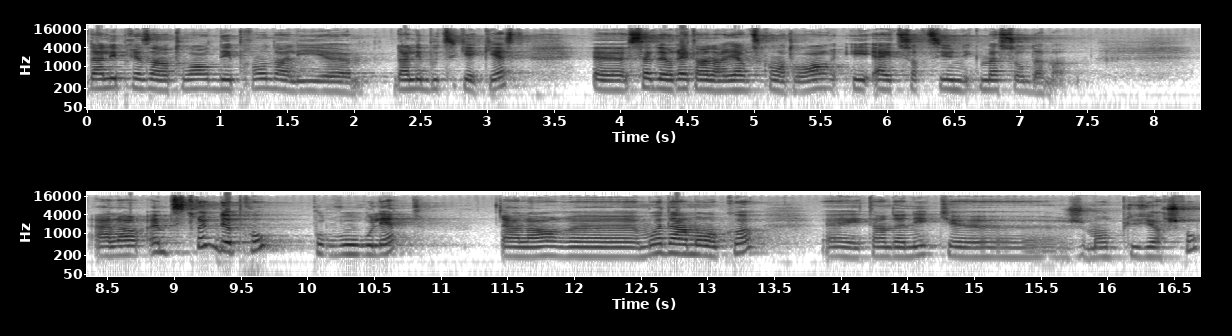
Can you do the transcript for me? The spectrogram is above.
dans les présentoirs d'éperons dans euh, dans les boutiques équestres. ça devrait être en arrière du comptoir et être sorti uniquement sur demande. Alors, un petit truc de pro pour vos roulettes. Alors, moi, dans mon cas, étant donné que je monte plusieurs chevaux,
